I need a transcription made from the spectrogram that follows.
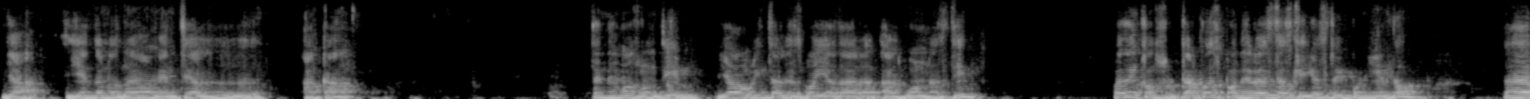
Ya, yéndonos nuevamente al acá. Tenemos un div. Y ahorita les voy a dar algunas div. Pueden consultar, puedes poner estas que yo estoy poniendo, eh,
